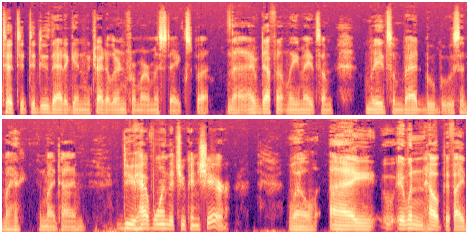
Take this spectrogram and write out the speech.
to to to do that again. We try to learn from our mistakes, but nah, I've definitely made some made some bad boo boos in my in my time. Do you have one that you can share? Well, I it wouldn't help if I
